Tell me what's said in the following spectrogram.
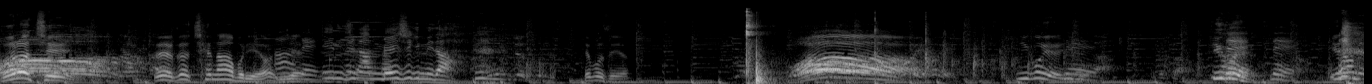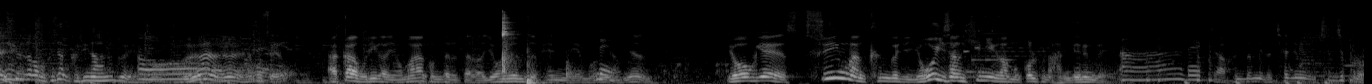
그렇지. 네, 그채 나와버려요. 아, 이제 네. 임진한 매식입니다. 해보세요. 와! 이거예요, 이거. 네. 이거예요. 네. 네. 이러면 힐러가면 그냥 그리나 하는 거예요. 어. 네, 네, 해보세요. 아까 우리가 요만큼 들었다가 요 연습한 게 뭐냐면 요게 스윙만 큰 거지 요 이상 힘이 가면 골프는 안 되는 거예요. 아, 네. 자, 흔듭니다. 체중 70%.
